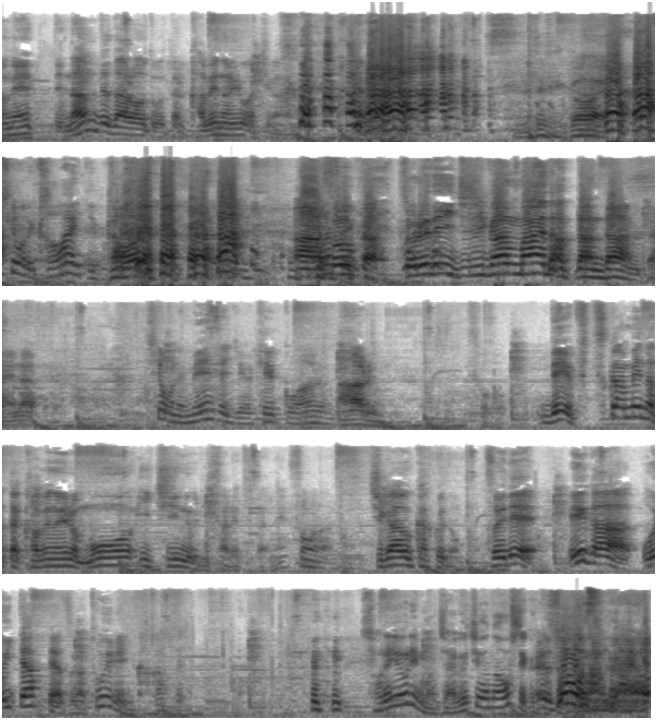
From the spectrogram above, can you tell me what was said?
うねってなんでだろうと思ったら壁の色が違うの。すごい。しかもね乾いてる。乾いてああそうか。それで1時間前だったんだみたいな。しかもね面積が結構あるある。そう。で2日目だったら壁の色もう1塗りされてたね。そうなんです。違う角度。それで絵が置いてあったやつがトイレにかかってそれよりも蛇口を直してくれ。るそうなんだよ。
